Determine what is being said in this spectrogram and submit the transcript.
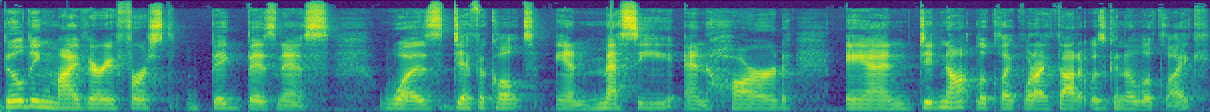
Building my very first big business was difficult and messy and hard and did not look like what I thought it was going to look like.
